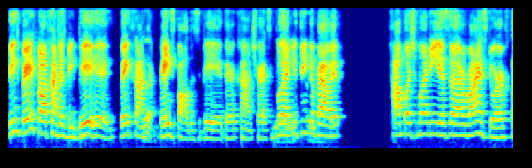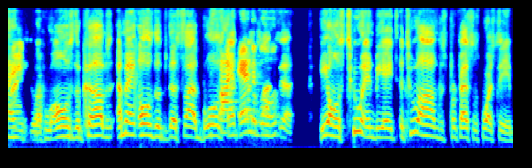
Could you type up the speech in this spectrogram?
These baseball contracts be big. Baseball, Yeah. baseball is big, their contracts. Yeah, But you think about it, how much money is uh Reinsdorf? Like Reinsdorf, who owns the Cubs? I mean, owns the the Sox, Bulls and, and the Bulls. Yeah. He owns two NBA, two um professional sports team,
